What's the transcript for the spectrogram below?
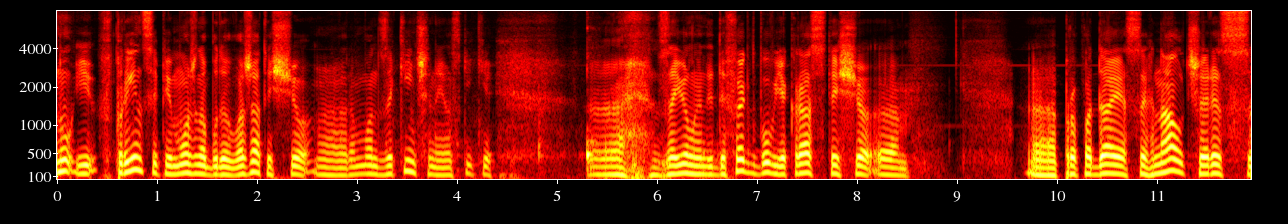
Ну і в принципі можна буде вважати, що е, ремонт закінчений, оскільки е, заявлений дефект був якраз те, що е, пропадає сигнал через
